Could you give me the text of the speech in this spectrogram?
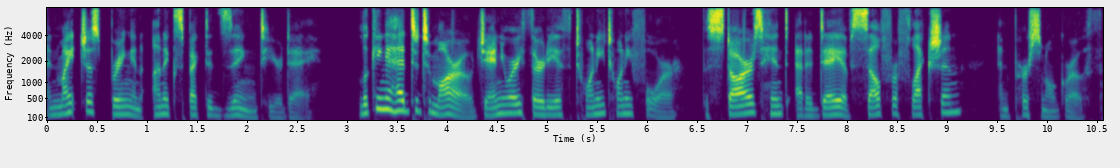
and might just bring an unexpected zing to your day. Looking ahead to tomorrow, January 30th, 2024, the stars hint at a day of self reflection and personal growth.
